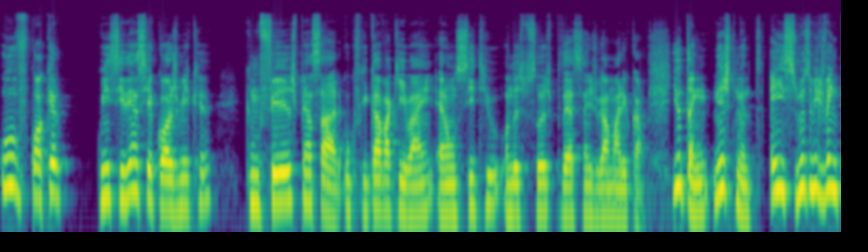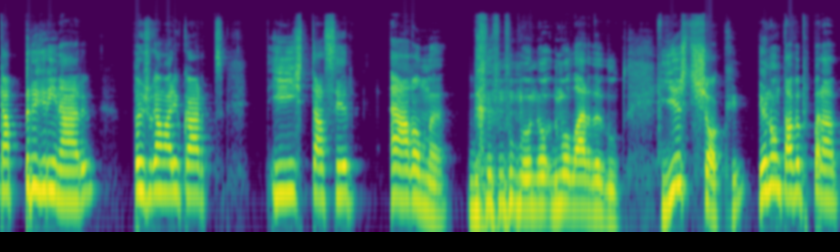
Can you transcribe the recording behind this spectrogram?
houve qualquer coincidência cósmica que me fez pensar o que ficava aqui bem era um sítio onde as pessoas pudessem jogar Mario Kart. E eu tenho, neste momento, é isso, meus amigos vêm cá peregrinar para jogar Mario Kart e isto está a ser a alma do meu, do meu lar de adulto. E este choque eu não estava preparado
